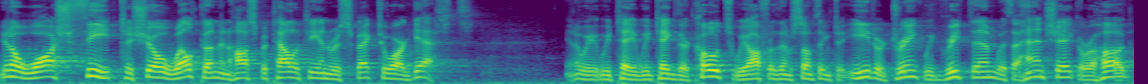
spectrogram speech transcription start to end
you know, wash feet to show welcome and hospitality and respect to our guests. You know, we, we, take, we take their coats, we offer them something to eat or drink, we greet them with a handshake or a hug.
